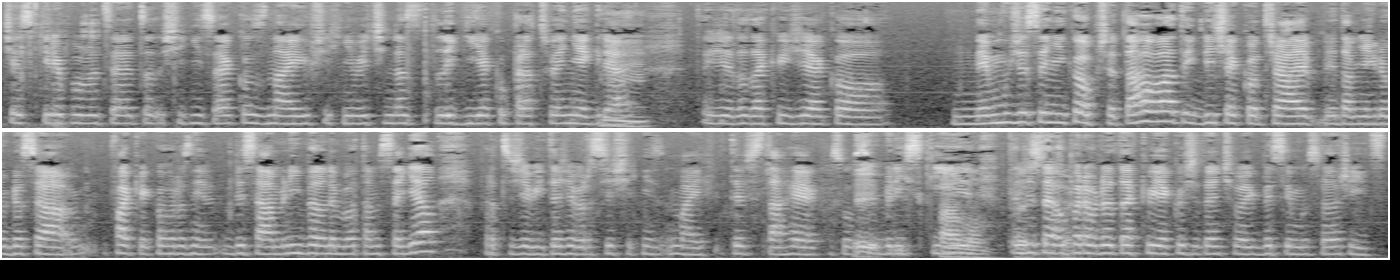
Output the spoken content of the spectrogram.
České republice, to všichni se jako znají, všichni většina z lidí jako pracuje někde, mm. takže je to takový, že jako nemůže se nikoho přetahovat, i když jako třeba je tam někdo, kdo se fakt jako hrozně by sám líbil nebo tam seděl, protože víte, že prostě všichni mají ty vztahy, jako jsou si blízký, ano, takže to je opravdu takový, jako že ten člověk by si musel říct,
